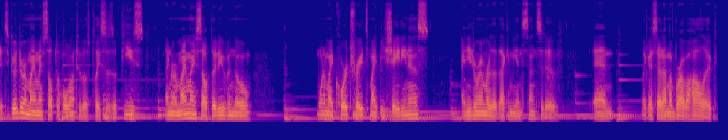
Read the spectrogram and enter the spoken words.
It's good to remind myself to hold on to those places of peace and remind myself that even though one of my core traits might be shadiness, I need to remember that that can be insensitive. And like I said, I'm a Bravoholic.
